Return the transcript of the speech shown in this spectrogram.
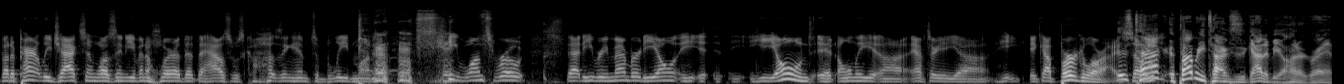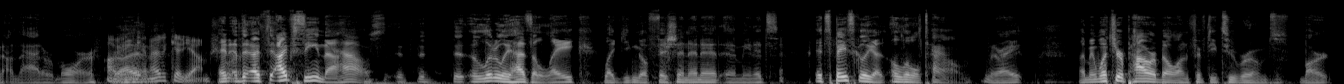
but apparently Jackson wasn't even aware that the house was causing him to bleed money. he once wrote that he remembered he owned he, he owned it only uh, after he uh, he it got burglarized. His So tax, he- property taxes got to be a 100 grand on that or more. oh, right? in Connecticut, yeah, I'm sure. And I've seen the house. It, it, it literally has a lake. Like you can go fishing in it. I mean, it's it's basically a, a little town, right? I mean, what's your power bill on fifty-two rooms, Bart?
